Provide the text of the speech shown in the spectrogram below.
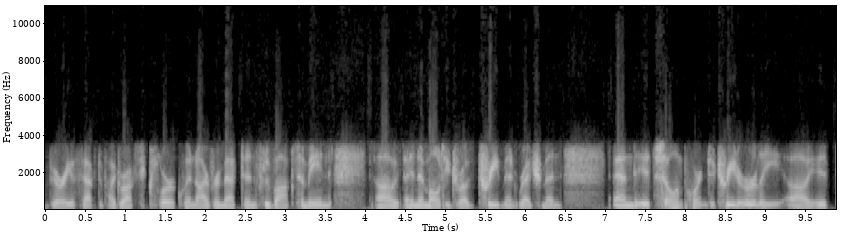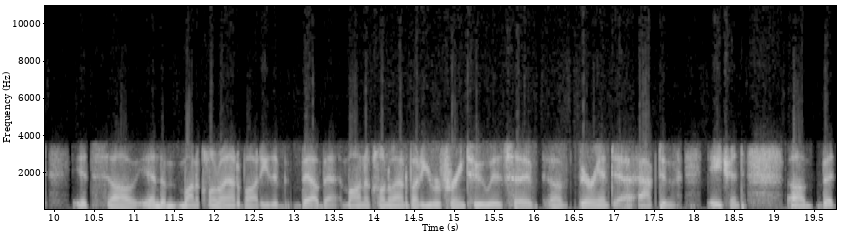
very effective hydroxychloroquine, ivermectin, fluvoxamine uh, in a multi-drug treatment regimen. And it's so important to treat early. Uh, it it's uh, and the monoclonal antibody, the BAB monoclonal antibody you're referring to, is a, a variant uh, active agent. Um, but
